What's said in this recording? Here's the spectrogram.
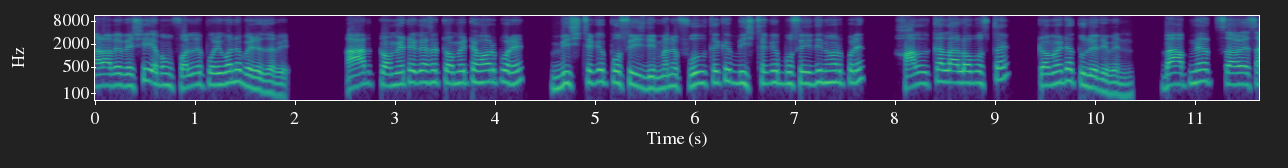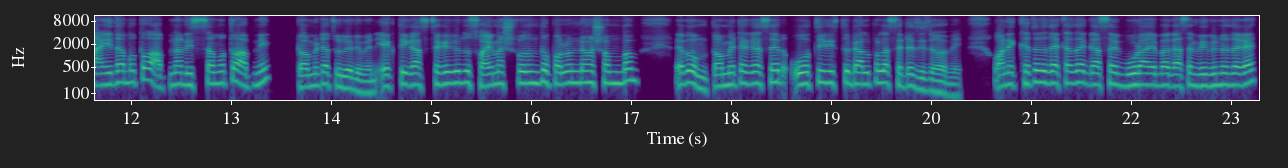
দাঁড়াবে বেশি এবং ফলের পরিমাণে বেড়ে যাবে। আর টমেটো গাছে টমেটো হওয়ার পরে বিশ থেকে পঁচিশ দিন মানে ফুল থেকে বিশ থেকে পঁচিশ দিন হওয়ার পরে হালকা লাল অবস্থায় টমেটো তুলে দেবেন বা আপনার চাহিদা মতো, আপনার ইচ্ছা মতো আপনি টমেটো তুলে দেবেন একটি গাছ থেকে কিন্তু ছয় মাস পর্যন্ত ফলন নেওয়া সম্ভব এবং টমেটো গাছের অতিরিক্ত ডালপালা সেটে দিতে হবে। অনেক ক্ষেত্রে দেখা যায় গাছের গোড়ায় বা গাছের বিভিন্ন জায়গায়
